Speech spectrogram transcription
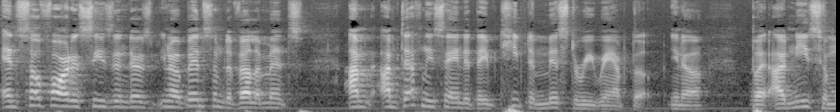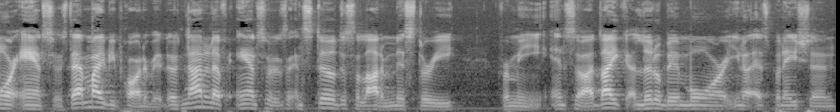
and so far this season, there's you know been some developments. I'm I'm definitely saying that they keep the mystery ramped up, you know, but I need some more answers. That might be part of it. There's not enough answers, and still just a lot of mystery for me. And so I'd like a little bit more, you know, explanation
